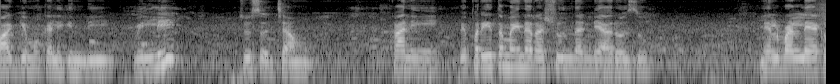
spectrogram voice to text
భాగ్యము కలిగింది. వెళ్ళి చూసి వచ్చాము కానీ విపరీతమైన రష్ ఉందండి ఆ రోజు. నిలబడలేక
